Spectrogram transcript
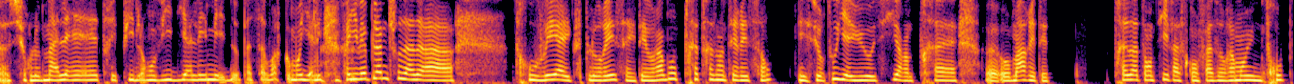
euh, sur le mal-être et puis l'envie d'y aller, mais de pas savoir comment y aller. il y avait plein de choses à, trouver, à explorer. Ça a été vraiment très très intéressant. Et surtout, il y a eu aussi un très euh, Omar était très attentif à ce qu'on fasse vraiment une troupe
